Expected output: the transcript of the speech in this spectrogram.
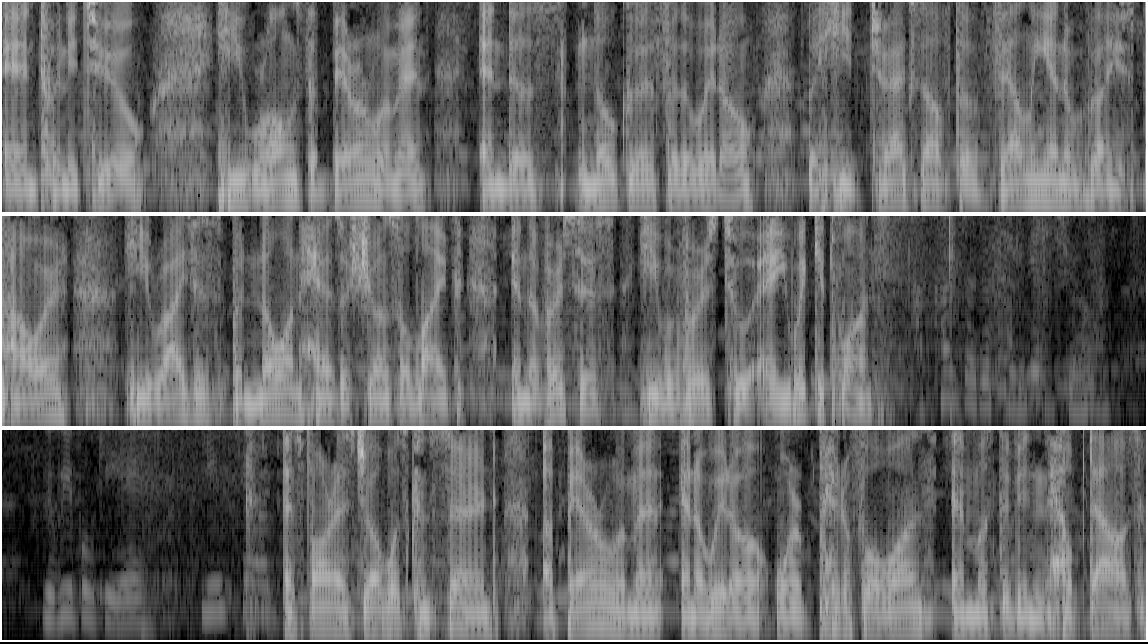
and 22 He wrongs the barren woman and does no good for the widow, but he drags off the valiant by his power. He rises, but no one has assurance of life. In the verses, he refers to a wicked one. As far as Job was concerned, a barren woman and a widow were pitiful ones and must have been helped out.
